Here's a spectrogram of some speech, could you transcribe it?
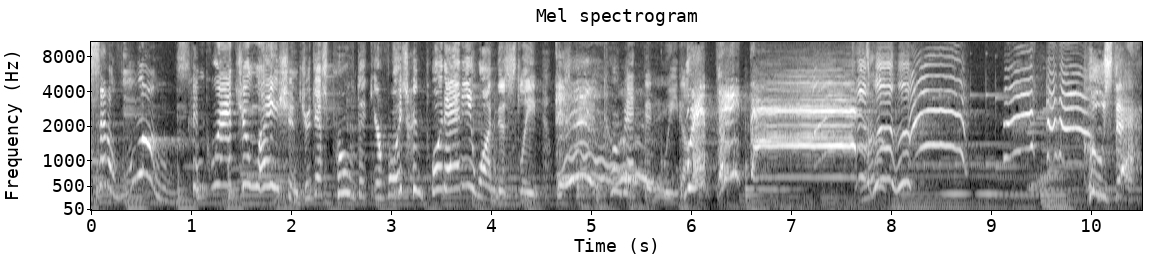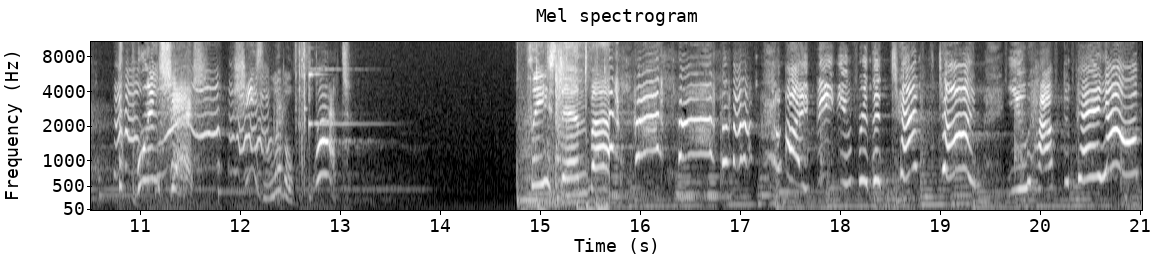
set of lungs. Congratulations, you just proved that your voice can put anyone to sleep. Stand corrected, Guido. Repeat that! Who's that? The princess! She's a little flat. Please stand by. I beat you for the tenth time. You have to pay up.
